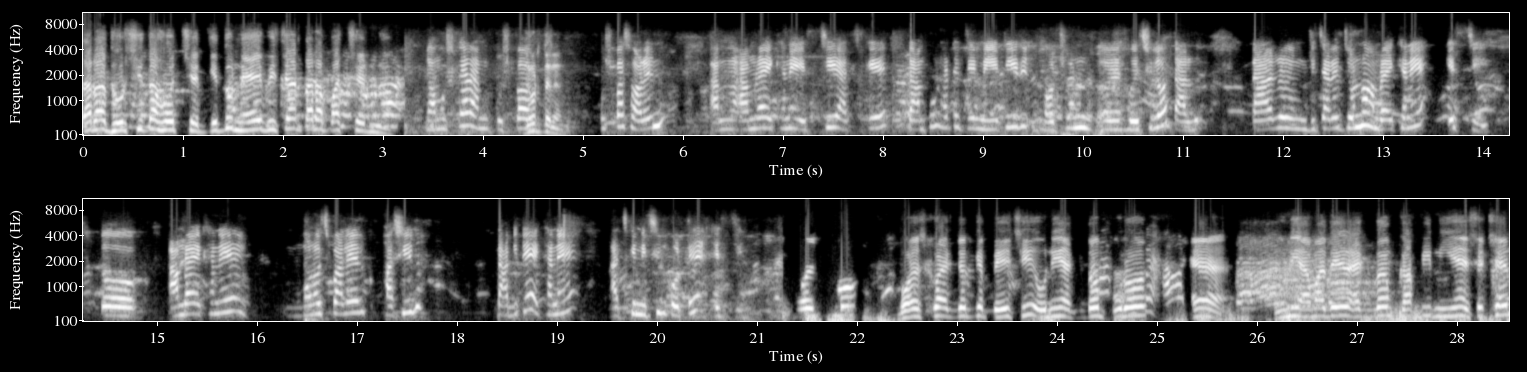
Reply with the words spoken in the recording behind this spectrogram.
তারা ধর্ষিতা হচ্ছেন কিন্তু ন্যায় বিচার তারা পাচ্ছেন না। নমস্কার আমি পুষ্পা পুষ্পা সরেন। আম- আমরা এখানে এসেছি আজকে রামপুরহাটে যে মেয়েটির ধর্ষণ হয়েছিল তার তার বিচারের জন্য আমরা এখানে এসেছি। তো আমরা এখানে মনোজ পালের ফাঁসির দাবিতে এখানে আজকে মিছিল করতে এসেছি। বয়স্ক একজনকে পেয়েছি উনি একদম পুরো হ্যাঁ উনি আমাদের একদম কাপি নিয়ে এসেছেন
